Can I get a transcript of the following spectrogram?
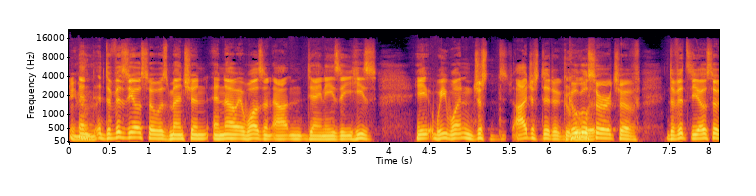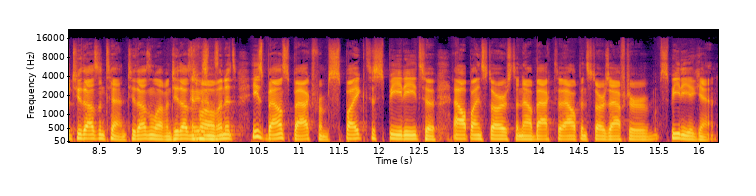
you know, And Dovizioso was mentioned, and no, it wasn't out in Dainese. He's he. We went and just I just did a Google, it. search of Dovizioso 2010, 2011, 2012, And and it's he's bounced back from Spike to Spidi to Alpine Stars to now back to Alpine Stars after Spidi again.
